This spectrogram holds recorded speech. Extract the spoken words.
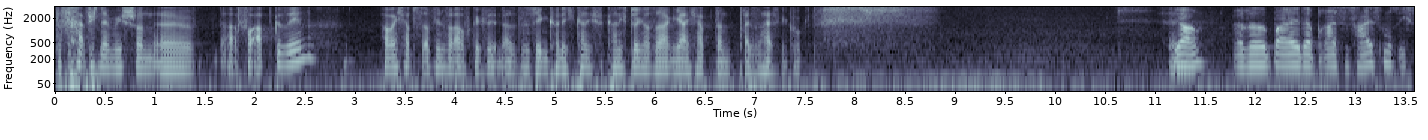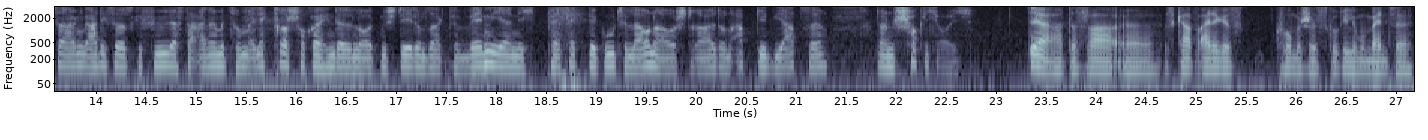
Das habe ich nämlich schon äh, vorab gesehen. Aber ich habe es auf jeden Fall aufgesehen. Also deswegen kann ich, kann ich, kann ich durchaus sagen, ja, ich habe dann Preise heiß geguckt. Äh, Ja, also bei der Preis ist heiß, muss ich sagen, da hatte ich so das Gefühl, dass da einer mit so einem Elektroschocker hinter den Leuten steht und sagt, wenn ihr nicht perfekte gute Laune ausstrahlt und abgeht wie Atze, dann schock ich euch. Ja, das war, äh, es gab einiges komische, skurrile Momente.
